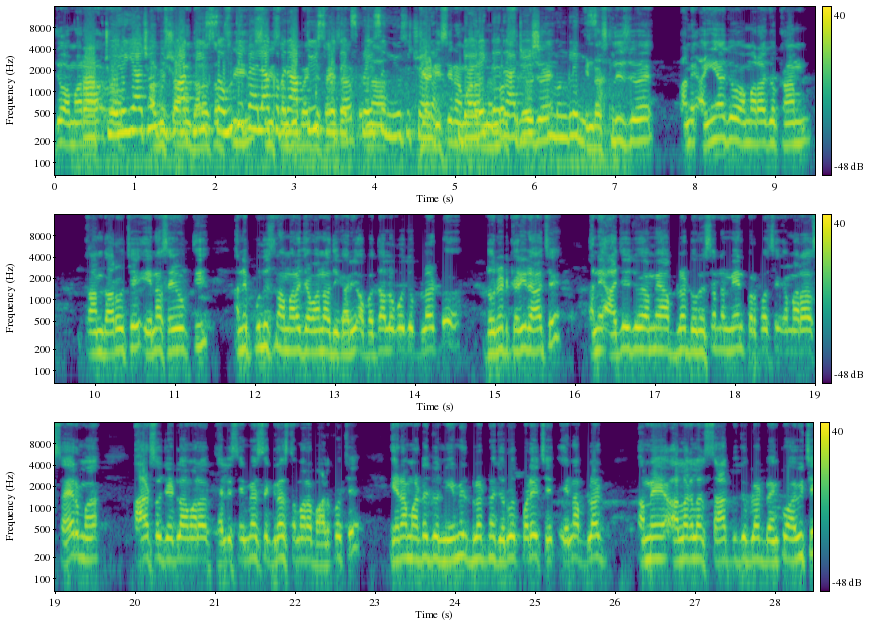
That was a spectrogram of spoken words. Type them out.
જો અમારા આપ જોઈ રહ્યા છો ગુજરાતની સૌથી પહેલા ખબર આપતી Surat express news channel director Rajesh મંગલેની ઇન્ડસ્ટ્રીઝ જો અને અહીંયા જો અમારા જો કામ કામદારો છે એના સહયોગથી અને પોલીસના અમારા જવાનો અધિકારીઓ આ બધા લોકો જો બ્લડ ડોનેટ કરી રહ્યા છે. અને આજે જો અમે આ બ્લડ ડોનેશનનો મેઇન પર્પઝ છે કે અમારા શહેરમાં આઠસો જેટલા અમારા થેલિસેમિયાથી ગ્રસ્ત અમારા બાળકો છે. એના માટે જો નિયમિત બ્લડની જરૂરત પડે છે એના બ્લડ અમે અલગ અલગ સાત જો બ્લડ બેંકો આવી છે,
